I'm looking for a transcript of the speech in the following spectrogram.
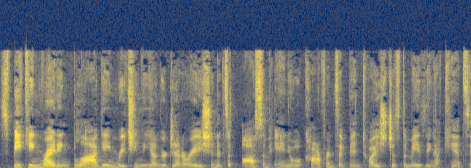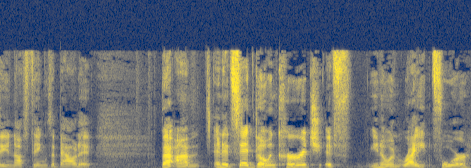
speaking, writing, blogging, reaching the younger generation. It's an awesome annual conference. I've been twice, just amazing. I can't say enough things about it. But um, and it said, Go encourage if you know, and write for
